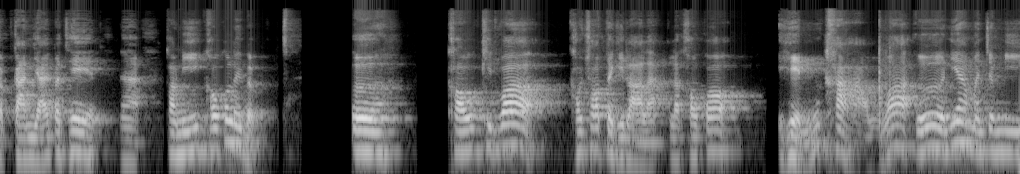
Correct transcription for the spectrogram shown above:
กับการย้ายประเทศนะฮะคราวนี้เขาก็เลยแบบ เออเขาคิดว่าเขาชอบแต่กีฬาแล้วแล้วเขาก็เห็นข่าวว่า เออ เนี่ยมันจะมี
